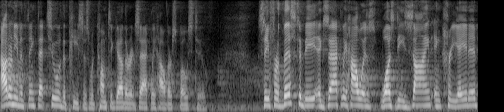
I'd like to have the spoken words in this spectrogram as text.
I don't even think that two of the pieces would come together exactly how they're supposed to. See, for this to be exactly how it was, designed and created,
